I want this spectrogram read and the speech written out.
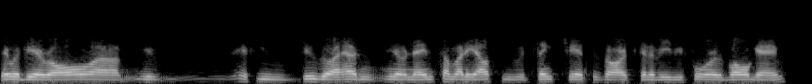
there would be a role. Uh, you if you do go ahead and you know name somebody else, you would think chances are it's going to be before the bowl game,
